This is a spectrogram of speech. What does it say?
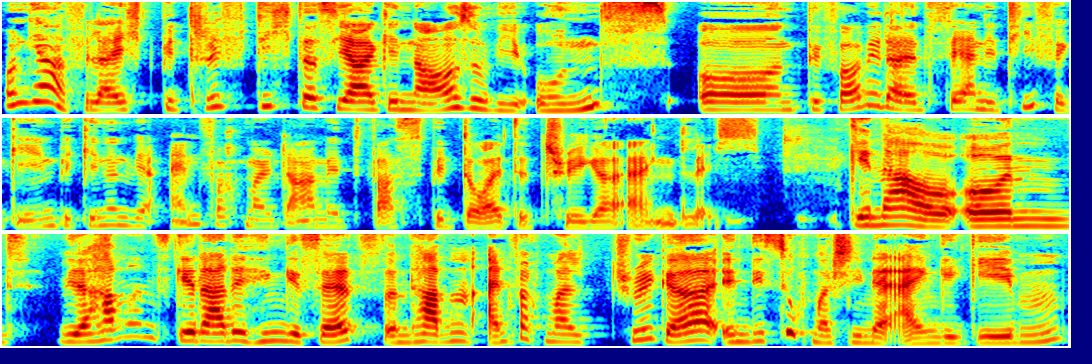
Und ja, vielleicht betrifft dich das ja genauso wie uns. Und bevor wir da jetzt sehr in die Tiefe gehen, beginnen wir einfach mal damit, was bedeutet Trigger eigentlich? Genau, und wir haben uns gerade hingesetzt und haben einfach mal Trigger in die Suchmaschine eingegeben.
